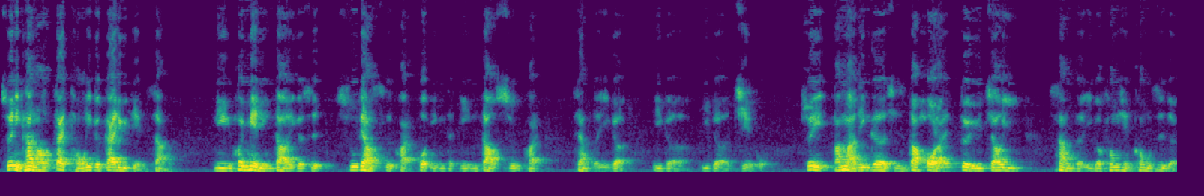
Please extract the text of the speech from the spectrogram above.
所以你看哦，在同一个概率点上，你会面临到一个是输掉四块或赢的赢到十五块这样的一个一个一个结果。所以反马丁格尔其实到后来对于交易上的一个风险控制的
